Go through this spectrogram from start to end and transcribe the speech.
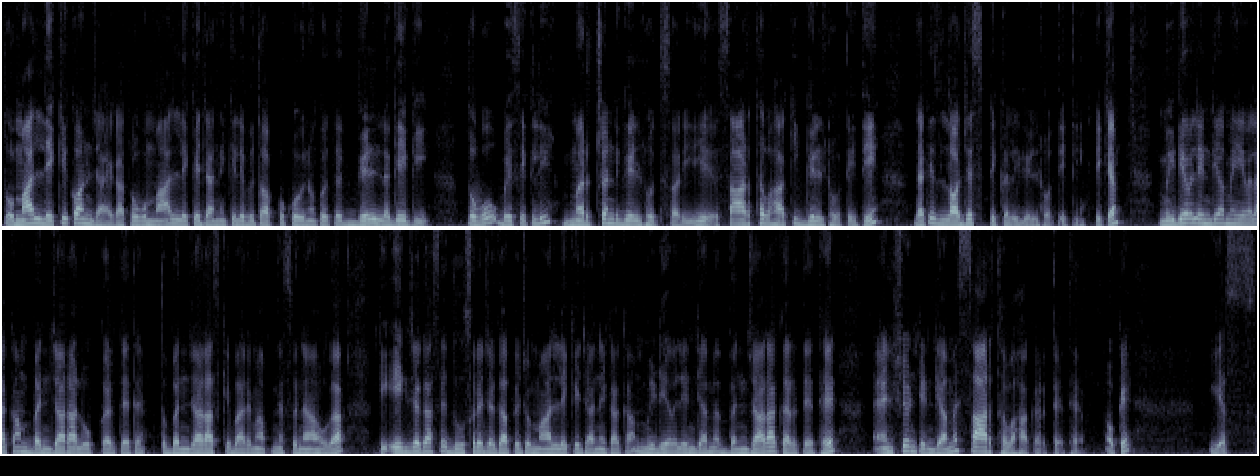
तो माल लेके कौन जाएगा? तो वो माल लेके जाने के लिए भी तो आपको कोई ना कोई तो एक गिल्ड लगेगी। तो वो बेसिकली मर्चेंट गिल्ड होती सॉरी ये सार्थवाह की गिल्ड होती थी। दैट इज़ लॉजिस्टिकल गिल्ड होती थी, ठीक है? मीडियावल इंडिया में ये वाला काम बंजारा लोग करते थे। तो बंजारास के बारे में आपने सुना होगा कि एक जगह से दूसरे जगह पे जो माल लेके जाने का काम मीडियावल इंडिया में बंजारा करते थे। एंशियंट इंडिया में सार्थवाह करते थे okay yes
